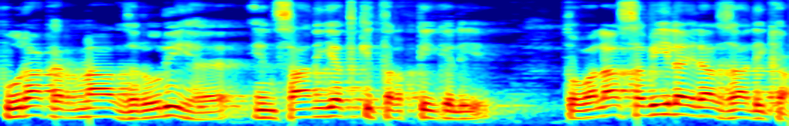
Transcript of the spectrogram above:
پورا کرنا ضروری ہے انسانیت کی ترقی کے لیے۔ تو ولا سبیلا الاظالی کا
